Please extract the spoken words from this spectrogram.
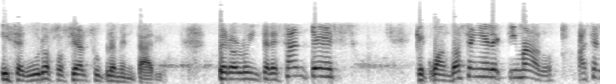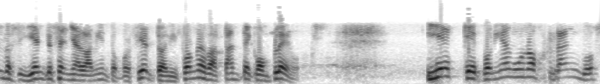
y Seguro Social Suplementario. Pero lo interesante es que cuando hacen el estimado, hacen los siguientes señalamientos. Por cierto, el informe es bastante complejo. Y es que ponían unos rangos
